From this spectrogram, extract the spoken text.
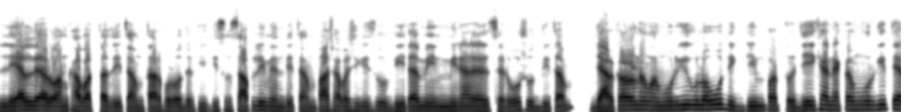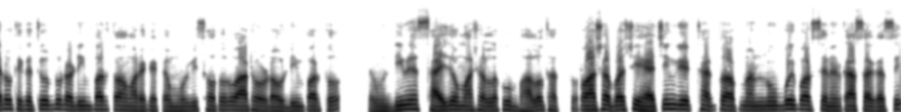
লেয়ার লেয়ার ওয়ান খাবারটা দিতাম, তারপর ওদেরকে কিছু সাপ্লিমেন্ট দিতাম, পাশাপাশি কিছু ভিটামিন মিনারেলস এর ওষুধ দিতাম, যার কারণে আমার মুরগিগুলো অধিক ডিম পারতো। যেখানে একটা মুরগি তেরো থেকে চোদ্দটা ডিম পারতো, আমার এক একটা মুরগি সতেরো, আঠারোটাও ডিম পারতো এবং ডিমের সাইজও মাসাল্লাহ খুব ভালো থাকতো। পাশাপাশি হ্যাচিং রেট থাকতো আপনার নব্বই পার্সেন্টের কাছাকাছি।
